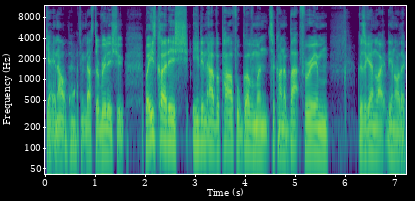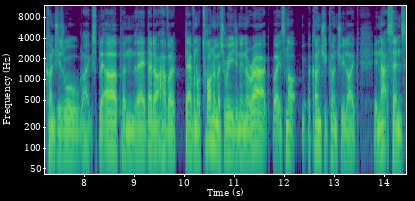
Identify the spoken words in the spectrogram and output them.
getting out there. I think that's the real issue. But he's Kurdish. He didn't have a powerful government to kind of bat for him because again, like you know, their countries are all like split up, and they they don't have a they have an autonomous region in Iraq, but it's not a country country like in that sense.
